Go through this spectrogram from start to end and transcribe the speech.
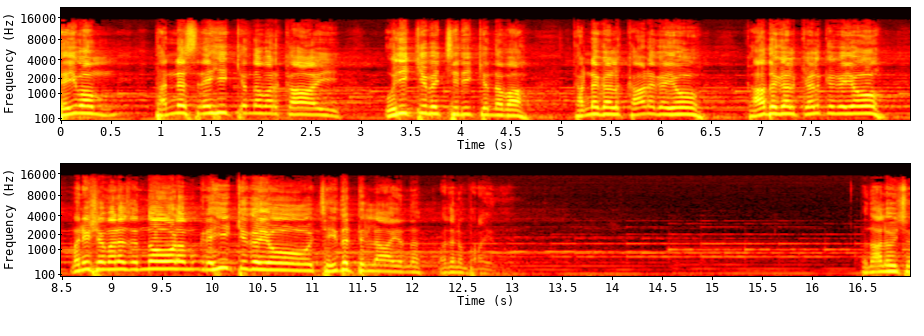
ദൈവം തന്നെ സ്നേഹിക്കുന്നവർക്കായി ഒരുക്കി വെച്ചിരിക്കുന്നവ. കണ്ണുകൾ കാണുകയോ കാതുകൾ കേൾക്കുകയോ മനുഷ്യ മനസ്സെന്നോളം ഗ്രഹിക്കുകയോ ചെയ്തിട്ടില്ല എന്ന് വചനം പറയുന്നു. ഒന്ന് ആലോചിച്ച്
